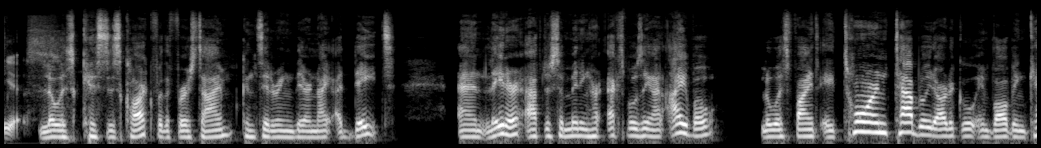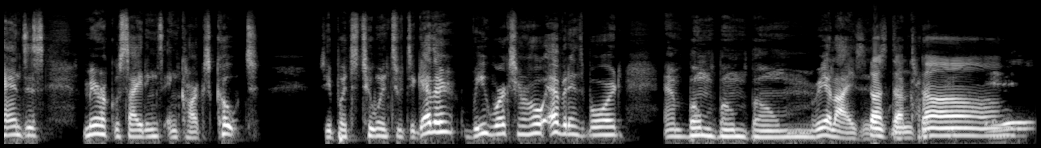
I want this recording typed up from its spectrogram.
Yes. Lois kisses Clark for the first time, considering their night a date, And later, after submitting her expose on Ivo, Lois finds a torn tabloid article involving Kansas miracle sightings in Clark's coat. She puts two and two together, reworks her whole evidence board, and boom, boom, boom, realizes Dun, dun, that Clark dun.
